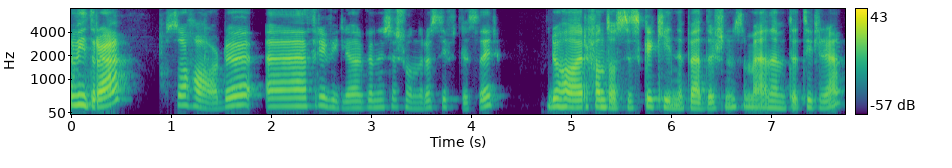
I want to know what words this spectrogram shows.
Videre så har du eh, frivillige organisasjoner og stiftelser. Du har fantastiske Kine Pedersen, som jeg nevnte tidligere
